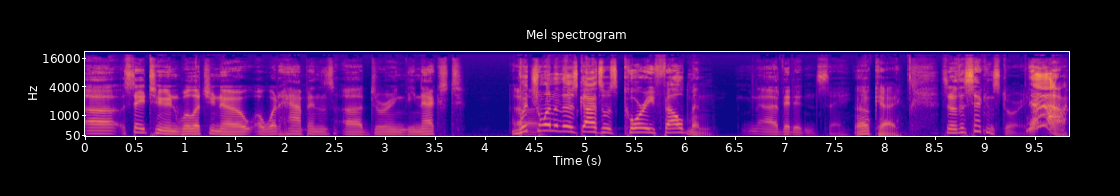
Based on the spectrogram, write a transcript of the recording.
uh, stay tuned. We'll let you know uh, what happens uh, during the next. Which one of those guys was Corey Feldman? No, they didn't say. Okay. So the second story. Yeah.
